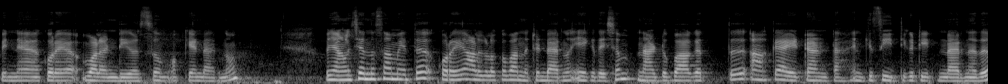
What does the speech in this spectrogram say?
പിന്നെ കുറേ വളണ്ടിയേഴ്സും ഒക്കെ ഉണ്ടായിരുന്നു. അപ്പോൾ ഞങ്ങൾ ചെന്ന സമയത്ത് കുറേ ആളുകളൊക്കെ വന്നിട്ടുണ്ടായിരുന്നു. ഏകദേശം നടുഭാഗത്ത് ഒക്കെ ആയിട്ടാണ് കേട്ടോ എനിക്ക് സീറ്റ് കിട്ടിയിട്ടുണ്ടായിരുന്നത്.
